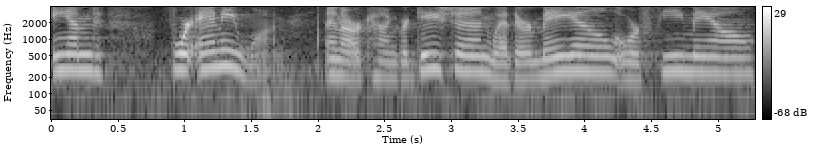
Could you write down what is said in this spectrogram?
And for anyone in our congregation, whether male or female,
